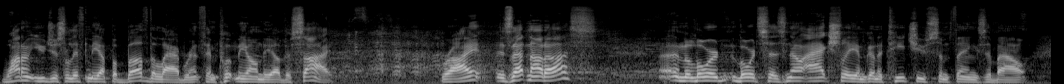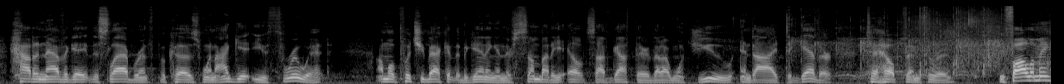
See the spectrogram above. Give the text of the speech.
why don't you just lift me up above the labyrinth and put me on the other side? right? Is that not us? And the Lord, Lord says, No, actually, I'm going to teach you some things about how to navigate this labyrinth because when I get you through it, I'm going to put you back at the beginning, and there's somebody else I've got there that I want you and I together to help them through. You follow me?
